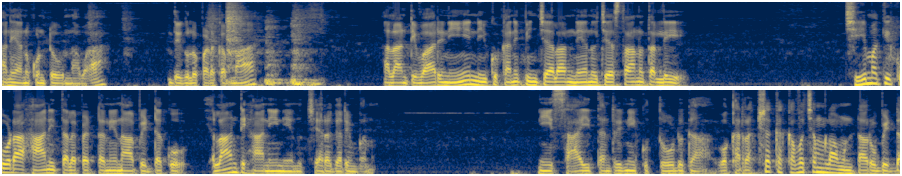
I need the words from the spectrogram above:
అని అనుకుంటూ ఉన్నావా? దిగులు పడకమ్మా. అలాంటి వారిని నీకు కనిపించేలా నేను చేస్తాను తల్లి. చీమకి కూడా హాని తలపెట్టని నా బిడ్డకు ఎలాంటి హాని నేను చేరగరింపను నీ సాయి తండ్రి నీకు తోడుగా ఒక రక్షక కవచంలా ఉంటారు బిడ్డ.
